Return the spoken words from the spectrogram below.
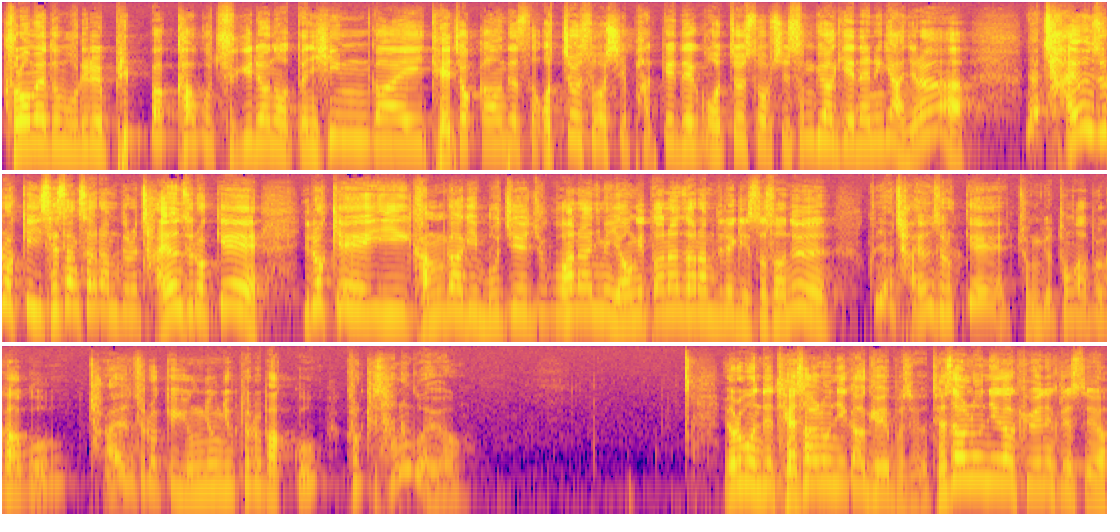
그럼에도 우리를 핍박하고 죽이려는 어떤 힘과의 대적 가운데서 어쩔 수 없이 받게 되고 어쩔 수 없이 순교하게 되는 게 아니라 그냥 자연스럽게 이 세상 사람들은 자연스럽게 이렇게 이 감각이 무지해지고 하나님의 영이 떠난 사람들에게 있어서는 그냥 자연스럽게 종교 통합을 가고 자연스럽게 666표를 받고 그렇게 사는 거예요. 여러분 근데 데살로니가 교회 보세요. 데살로니가 교회는 그랬어요.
